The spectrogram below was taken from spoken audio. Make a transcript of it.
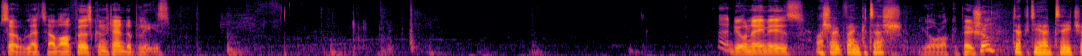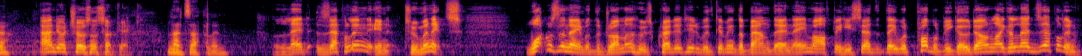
So let's have our first contender, please. And your name is, Ashok Venkatesh, your occupation, Deputy Head Teacher, and your chosen subject. Led Zeppelin. Led Zeppelin in two minutes. What was the name of the drummer who's credited with giving the band their name after he said that they would probably go down like a Led Zeppelin?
